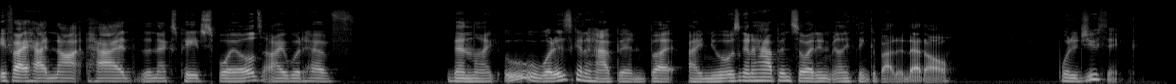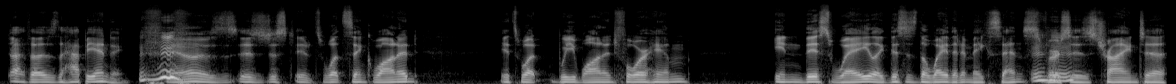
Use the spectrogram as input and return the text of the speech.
if I had not had the next page spoiled, I would have been like, ooh, what is going to happen? But I knew it was going to happen, so I didn't really think about it at all. What did you think? I thought it was the happy ending. you know, it was, it was just it's what Synch wanted. It's what we wanted for him in this way. Like this is the way that it makes sense mm-hmm. versus trying to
